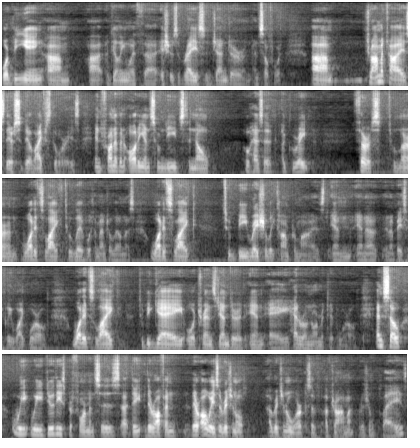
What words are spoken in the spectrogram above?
or being um, uh, dealing with uh, issues of race and gender and, and so forth. Um, dramatize their, their life stories in front of an audience who needs to know, who has a, a great thirst to learn what it's like to live with a mental illness, what it's like to be racially compromised in, in, a, in a basically white world, what it's like to be gay or transgendered in a heteronormative world. And so we, we do these performances, uh, they, they're often, they're always original, original works of, of drama, original plays,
